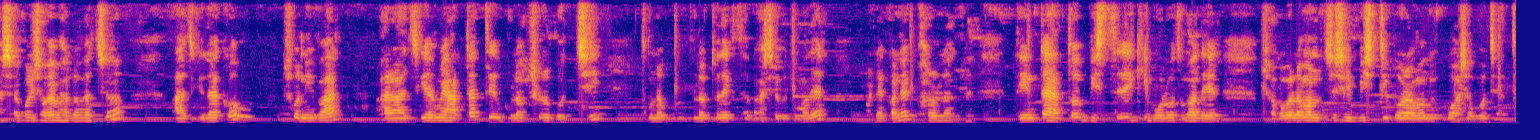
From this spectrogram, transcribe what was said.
আশা করি সবাই ভালো আছো। আজকে দেখো শনিবার, আর আজকে আমি আটটার থেকে ব্লগ শুরু করছি। তোমরা ব্লগটা দেখতে আশা করি তোমাদের অনেক অনেক ভালো লাগবে। দিনটা এত বিস্তৃতি কি বলব তোমাদের? সকালবেলা মনে হচ্ছে সেই বৃষ্টি পড়া আমাদের কুয়াশা পড়ছে, এত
